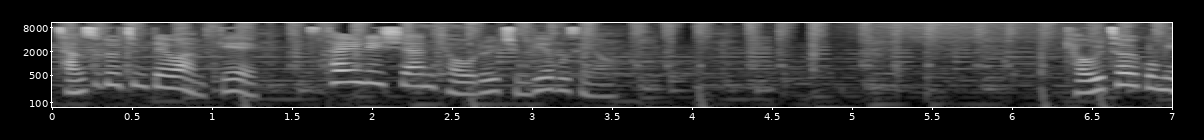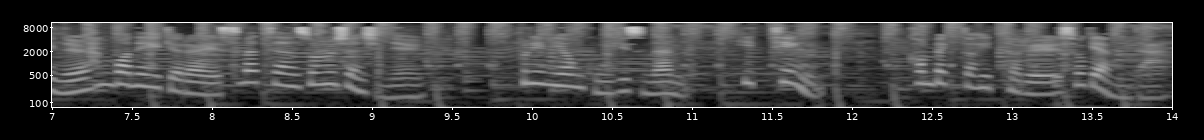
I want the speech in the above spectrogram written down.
장수 돌침대와 함께 스타일리시한 겨울을 준비해보세요. 겨울철 고민을 한 번에 해결할 스마트한 솔루션 신일 프리미엄 공기순환 히팅 컨벡터 히터를 소개합니다.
